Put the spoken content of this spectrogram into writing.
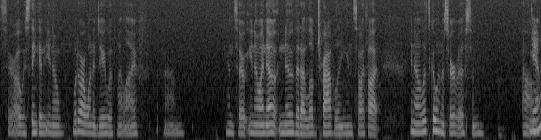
so I was thinking, you know, what do I want to do with my life? Um, and so, you know, I know know that I love traveling, and so I thought, you know, let's go in the service and um, Yeah.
